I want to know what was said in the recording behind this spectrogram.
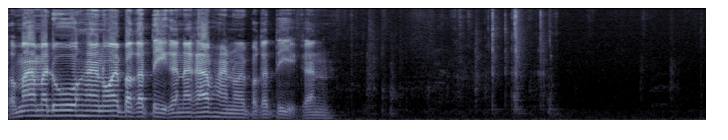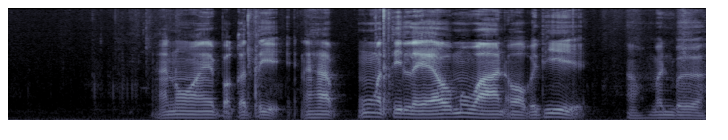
ต่อมามาดูฮานอยปกติกันนะครับฮานอยปกติกัน ฮานอยปกตินะครับงวดที่แล้วเมื่อวานออกไปที่อ้าวมันเบอร์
